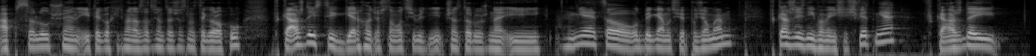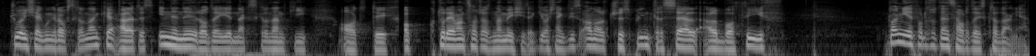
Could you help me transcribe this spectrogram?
Absolution i tego Hitmana z 2016 roku. W każdej z tych gier, chociaż są od siebie często różne i nieco odbiegają od siebie poziomem, w każdej z nich bawię się świetnie, w każdej czułem się jakbym grał w skradankę, ale to jest inny rodzaj jednak skradanki od tych, o które mam cały czas na myśli, takie właśnie jak Dishonored, czy Splinter Cell, albo Thief. To nie jest po prostu ten sam rodzaj skradania.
